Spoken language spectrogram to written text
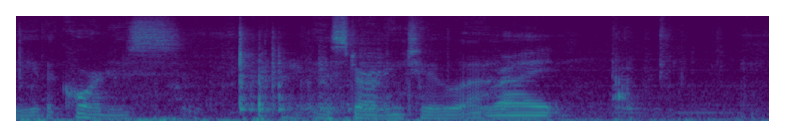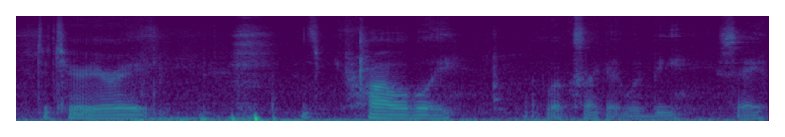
the, the cord is, is starting to, uh, right. deteriorate. It's probably, it looks like it would be safe.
